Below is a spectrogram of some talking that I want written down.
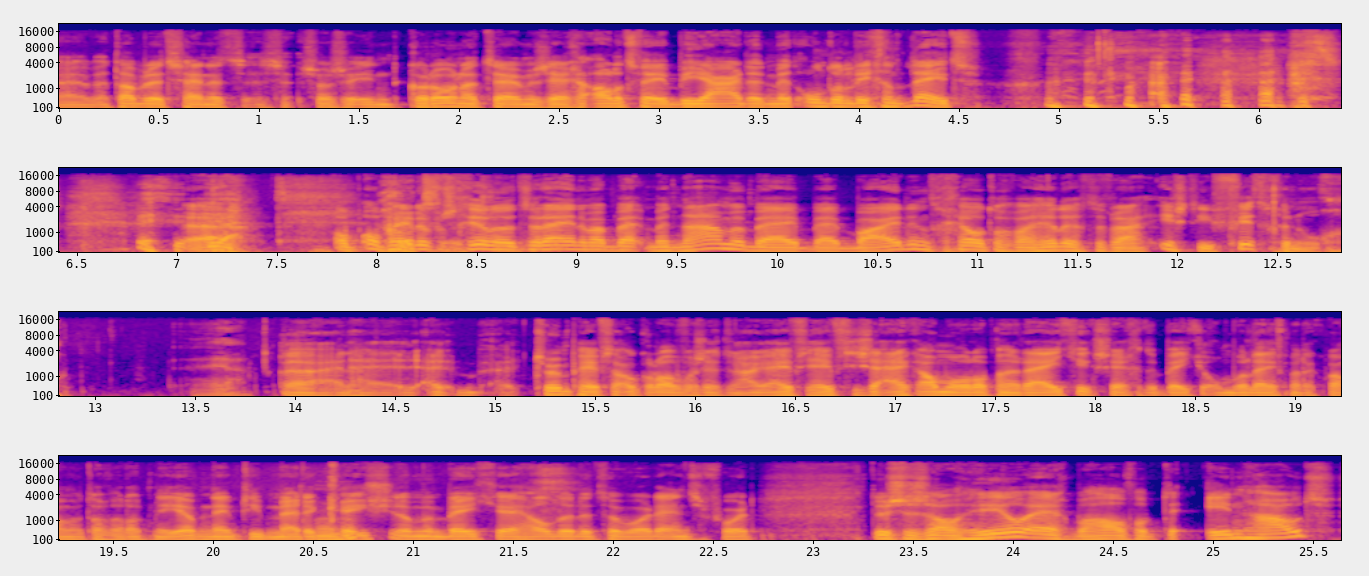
Uh, wat dat zijn het, zoals we in coronatermen zeggen... alle twee bejaarden met onderliggend leed. maar, uh, ja. Op, op hele verschillende terreinen. Maar bij, met name bij, bij Biden geldt toch wel heel erg de vraag... is die fit genoeg? Ja. Uh, en hij, hij, Trump heeft er ook al over gezegd. Nou, heeft, heeft hij ze eigenlijk allemaal op een rijtje. Ik zeg het een beetje onbeleefd, maar daar kwam het toch wel op neer. Neemt hij medication om een beetje helderder te worden enzovoort. Dus er zal heel erg, behalve op de inhoud...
